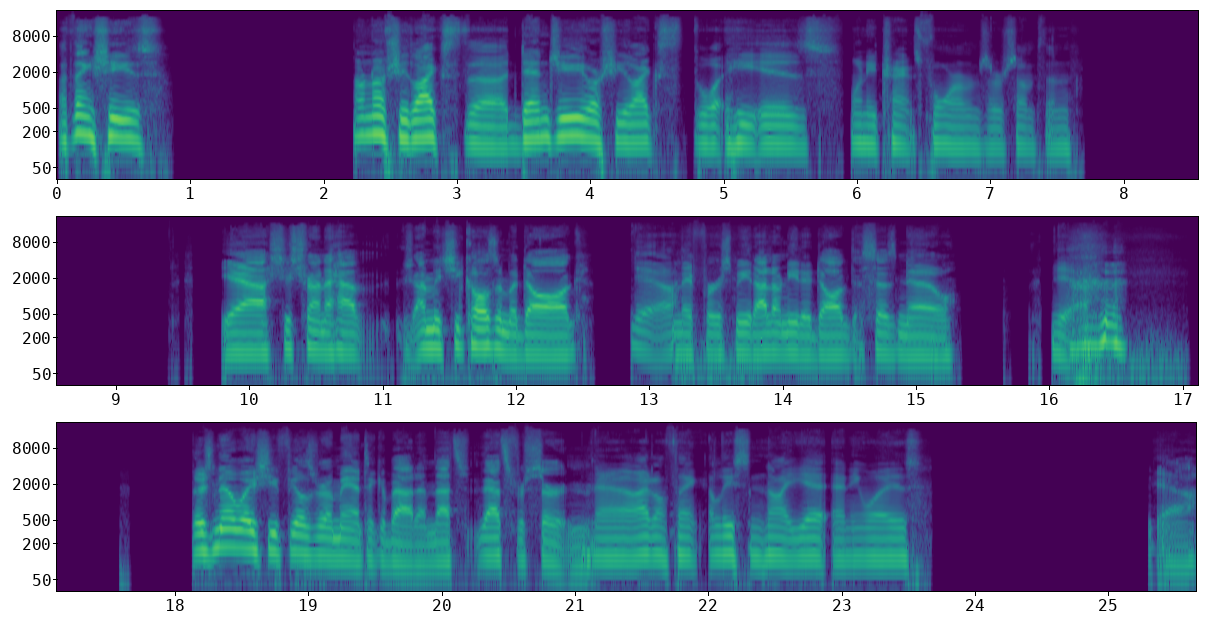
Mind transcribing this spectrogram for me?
I think she's. I don't know if she likes the Denji or she likes what he is when he transforms or something. Yeah, she's trying to have. I mean, she calls him a dog Yeah. when they first meet. I don't need a dog that says no. Yeah. There's no way she feels romantic about him. That's that's for certain. no, I don't think. At least not yet, anyways. Yeah.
